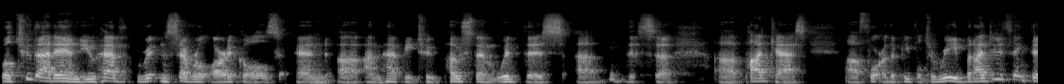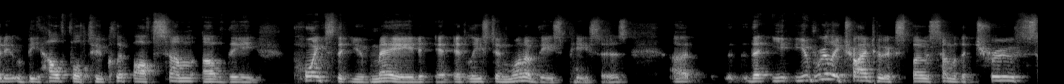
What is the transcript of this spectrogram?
Well, to that end, you have written several articles, and uh, I'm happy to post them with this uh, this uh, uh podcast uh, for other people to read. But I do think that it would be helpful to clip off some of the points that you've made, at least in one of these pieces, uh, that you, have really tried to expose some of the truths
